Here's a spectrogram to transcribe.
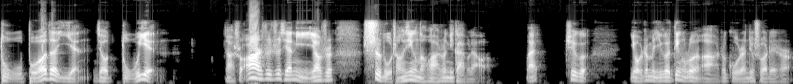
赌博的瘾，叫毒瘾，啊，说二十岁之前你要是嗜赌成性的话，说你改不了了。哎，这个有这么一个定论啊，这古人就说这事儿。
